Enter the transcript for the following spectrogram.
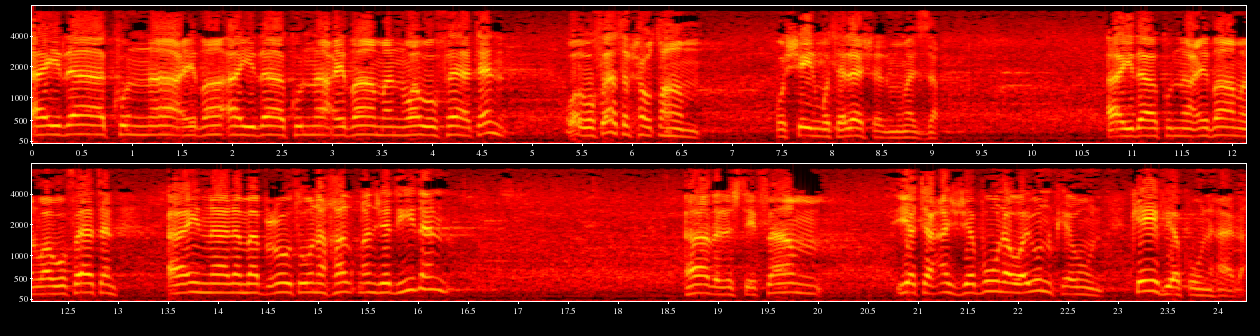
أئذا كنا عظام أئذا كنا عظاما ورفاتا ورفات الحطام والشيء المتلاشى الممزق. أئذا كنا عظاما ورفاتا أئنا لمبعوثون خلقا جديدا. هذا الاستفهام يتعجبون وينكرون. كيف يكون هذا؟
